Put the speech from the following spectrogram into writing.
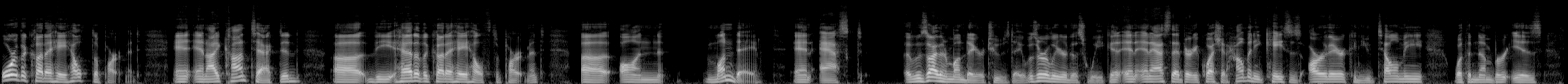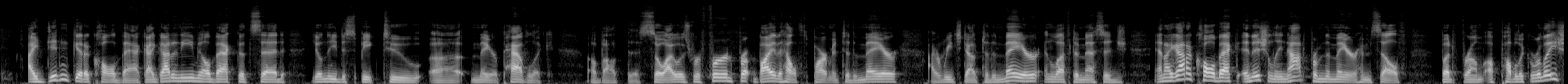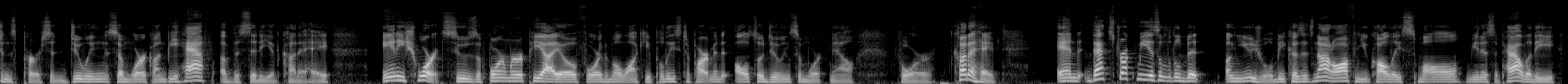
or the Cudahy Health Department. And, and I contacted uh, the head of the Cudahy Health Department uh, on Monday and asked, it was either Monday or Tuesday, it was earlier this week, and, and asked that very question How many cases are there? Can you tell me what the number is? I didn't get a call back. I got an email back that said you'll need to speak to uh, Mayor Pavlik about this. So I was referred by the health department to the mayor. I reached out to the mayor and left a message, and I got a call back initially not from the mayor himself, but from a public relations person doing some work on behalf of the city of Cudahy. Annie Schwartz, who's a former PIO for the Milwaukee Police Department, also doing some work now for Cudahy. And that struck me as a little bit unusual because it's not often you call a small municipality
